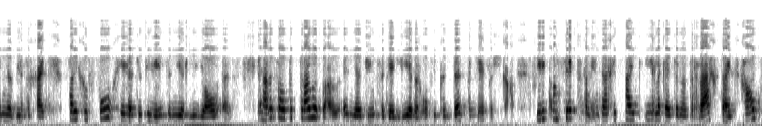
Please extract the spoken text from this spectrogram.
in jou besigheid, sal die gevolg hê dat jou kliënte meer lojaal is en hulle sal vertroue bou in jou diens wat jy lewer of die produk wat jy verskaf. Hierdie konsep van integriteit, eerlikheid en opregtheid help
